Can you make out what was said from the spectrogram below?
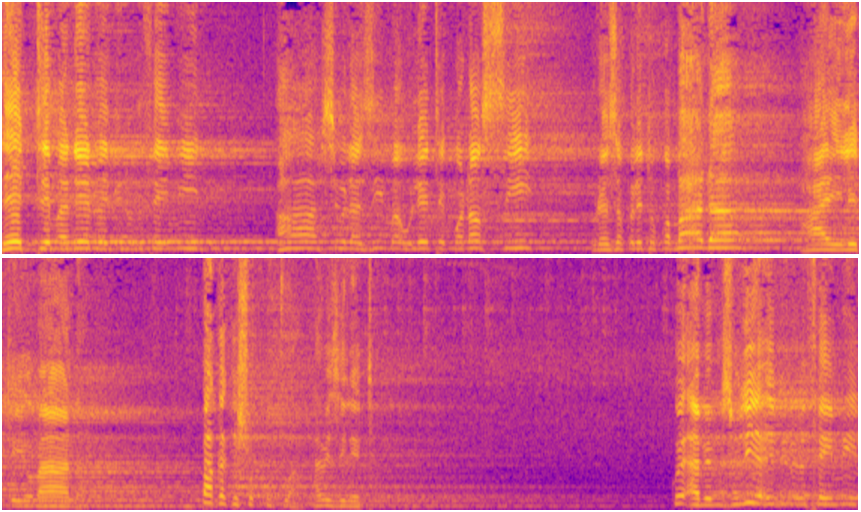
lete maneno ya Ibn Uthaymeen. Ah, sio lazima ulete kwa nafsi, unaweza kuleta kwa maana. Hailete hiyo maana mpaka kesho kutwa hawezi leta. Kwa hiyo amemzulia Ibn Uthaymeen,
